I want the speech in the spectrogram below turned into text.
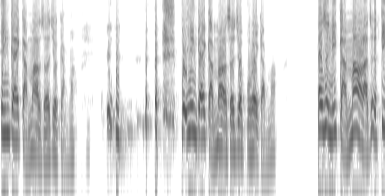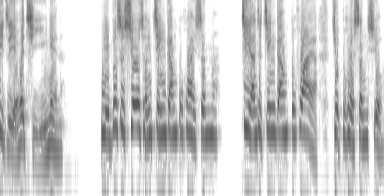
应该感冒的时候就感冒，不应该感冒的时候就不会感冒。但是你感冒了，这个弟子也会起一念呢，你不是修成金刚不坏身吗？既然是金刚不坏啊，就不会生锈。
